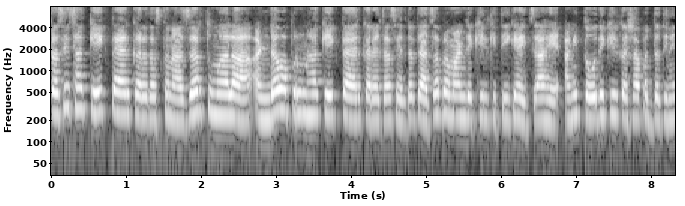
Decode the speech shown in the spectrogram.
तसेच हा केक तयार करत असताना जर तुम्हाला अंड वापरून हा केक तयार करायचा असेल तर त्याचं प्रमाण देखील किती घ्यायचं आहे आणि तो देखील कशा पद्धतीने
